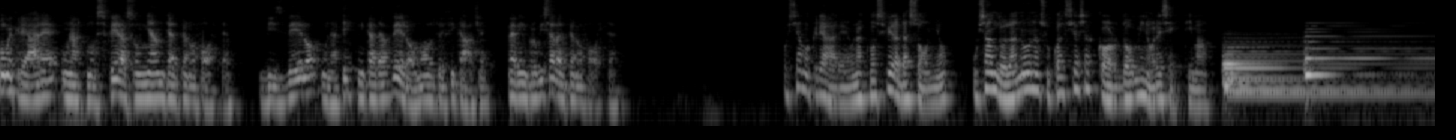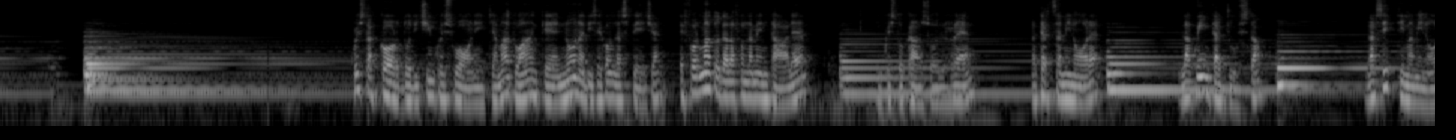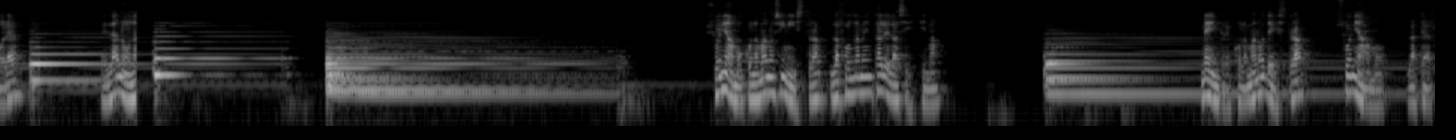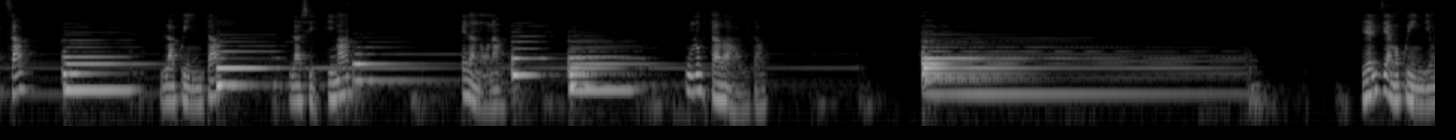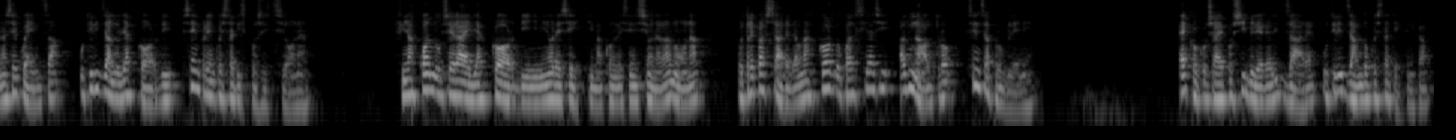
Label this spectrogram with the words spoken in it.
Come creare un'atmosfera sognante al pianoforte? Vi svelo una tecnica davvero molto efficace per improvvisare al pianoforte. Possiamo creare un'atmosfera da sogno usando la nona su qualsiasi accordo minore settima. Questo accordo di cinque suoni, chiamato anche nona di seconda specie, è formato dalla fondamentale, in questo caso il Re, la terza minore, la quinta giusta, la settima minore e la nona. Suoniamo con la mano sinistra la fondamentale e la settima, mentre con la mano destra suoniamo la terza, la quinta, la settima e la nona. Un'ottava alta. Realizziamo quindi una sequenza utilizzando gli accordi sempre in questa disposizione fino a quando userai gli accordi di minore settima con l'estensione alla nona, potrai passare da un accordo qualsiasi ad un altro senza problemi. Ecco cosa è possibile realizzare utilizzando questa tecnica.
